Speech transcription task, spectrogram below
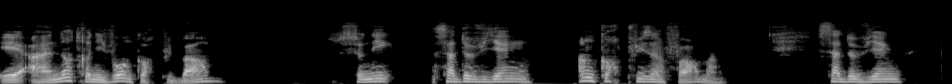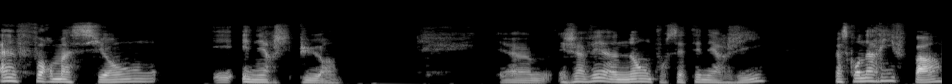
Et à un autre niveau encore plus bas, ce n'est, ça devient encore plus informe, ça devient information et énergie pure. Euh, J'avais un nom pour cette énergie parce qu'on n'arrive pas,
